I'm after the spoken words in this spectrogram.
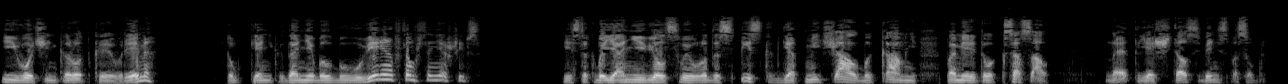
И в очень короткое время, в том, как я никогда не был бы уверен в том, что не ошибся, если только бы я не вел своего рода списка, где отмечал бы камни по мере того, как сосал. На это я считал себя неспособным.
